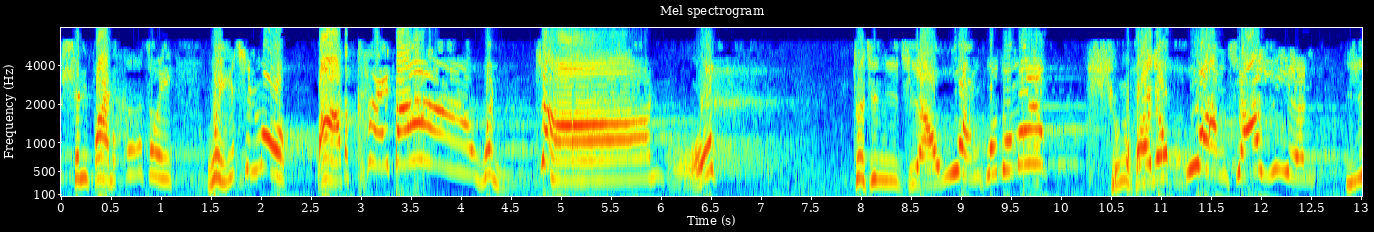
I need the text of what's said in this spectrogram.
身犯何罪？为什么把他开打问斩？哦，这是你家亡国祖母训坏了皇家御言，因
